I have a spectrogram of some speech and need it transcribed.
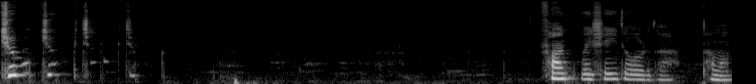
Çabuk çabuk çabuk çabuk. Funk ve şey de orada. Tamam.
